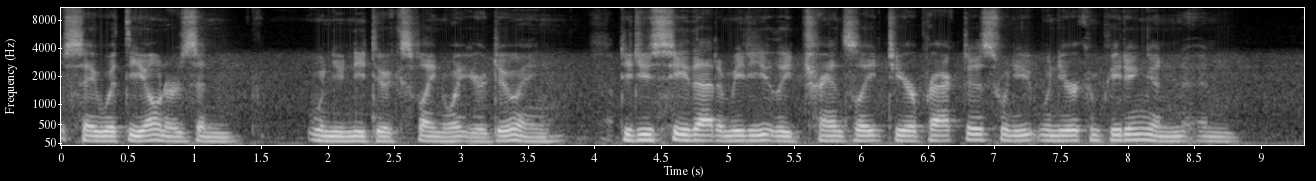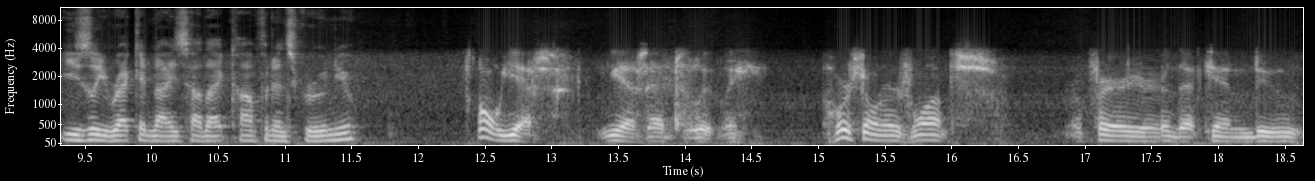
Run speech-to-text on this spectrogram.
say, with the owners, and when you need to explain what you're doing. Did you see that immediately translate to your practice when you when you were competing, and and easily recognize how that confidence grew in you? Oh yes, yes, absolutely. Horse owners want a farrier that can do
